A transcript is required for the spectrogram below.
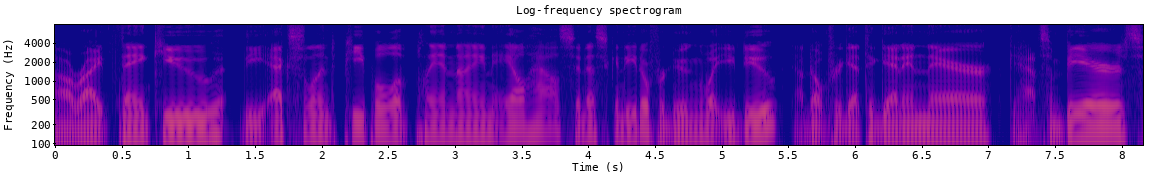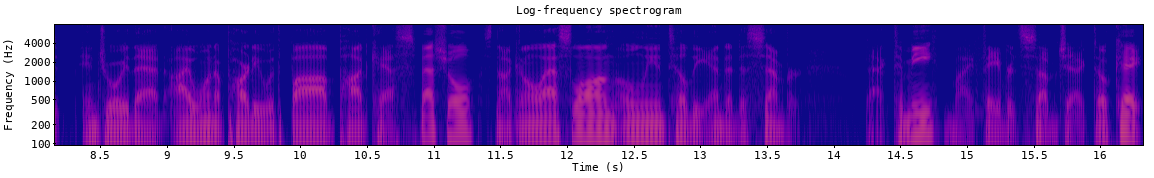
All right. Thank you, the excellent people of Plan 9 Ale House in Escondido, for doing what you do. Now, don't forget to get in there, have some beers, enjoy that I Want to Party with Bob podcast special. It's not going to last long, only until the end of December. Back to me, my favorite subject. Okay.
